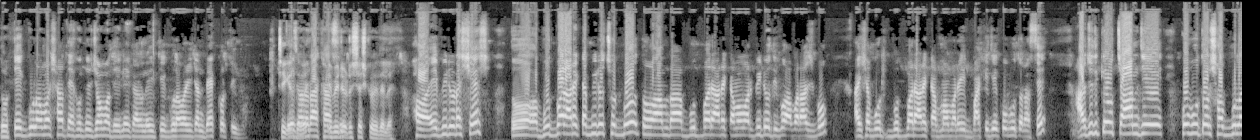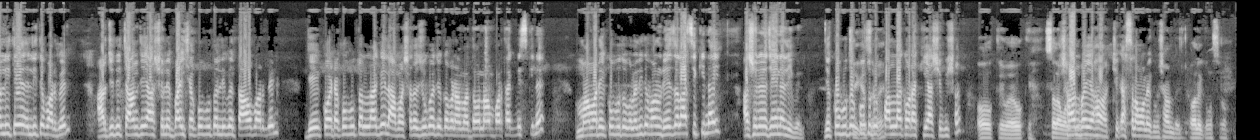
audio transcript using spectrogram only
তো টেকগুলো আমার সাথে এখন তো জমা দেই নাই কারণ এই টেকগুলো আবার রিটার্ন ব্যাক করতে হইব ঠিক আছে রাখা এই ভিডিওটা শেষ করে দিলে। হ্যাঁ এই ভিডিওটা শেষ। তো বুধবার আরেকটা ভিডিও ছুটবো। তো আমরা বুধবারে আরেকটা মামার ভিডিও দিব আবার আসব। আইসা বুধ- বুধবারে আরেকটা মামার এই বাকি যে কবুতর আছে। আর যদি কেউ চান যে কবুতর সবগুলা নিতে নিতে পারবেন। আর যদি চান যে আসলে বাইশা কবুতর নেবেন তাও পারবেন। যে কয়টা কবুতর লাগে আমার সাথে যোগাযোগ করবেন। আমার দেওয়া নাম্বার থাকবে স্ক্রিনে মামার এই কবুতরগুলো নিতে পারবেন। রেজাল্ট আছে কি নাই আসলে যাই না নিবেন। যে কবুতর কতটুকু পাল্লা করা কি আসে বিষয়। ওকে ভাই ওকে সালাম শাওন ভাই হ্যাঁ ঠিক আসসালামু আলাইকুম শাওন ভাই। ওয়ালাইকুম আসসালাম।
